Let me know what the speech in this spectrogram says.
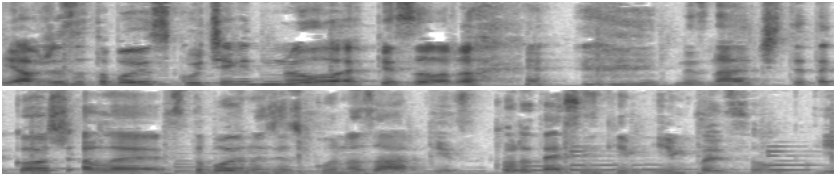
я вже за тобою скучив від минулого епізоду. Не знаю, чи ти також, але з тобою на зв'язку Назар із коротесеньким імпульсом. І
